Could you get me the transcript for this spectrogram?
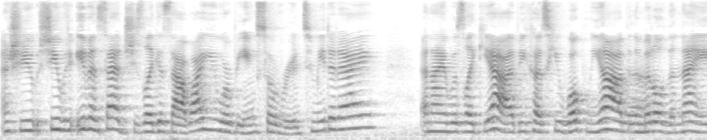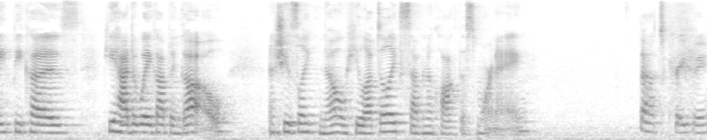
And she she even said, she's like, is that why you were being so rude to me today? And I was like, yeah, because he woke me up in the middle of the night because he had to wake up and go. And she's like, no, he left at like seven o'clock this morning. That's crazy.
